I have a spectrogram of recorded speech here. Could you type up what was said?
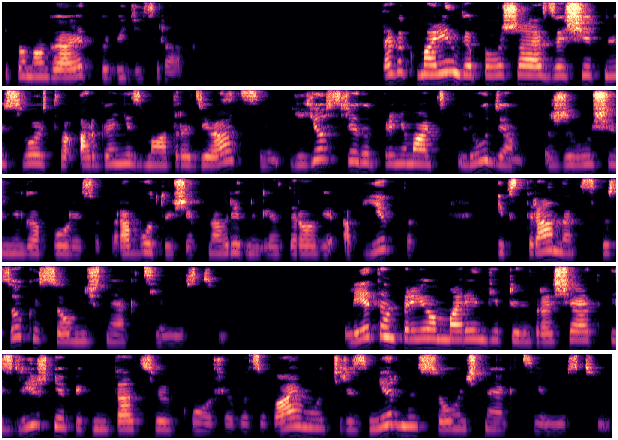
и помогает победить рак. Так как моринга повышает защитные свойства организма от радиации, ее следует принимать людям, живущим в мегаполисах, работающих на вредных для здоровья объектах и в странах с высокой солнечной активностью. Летом прием моринги предотвращает излишнюю пигментацию кожи, вызываемую чрезмерной солнечной активностью.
